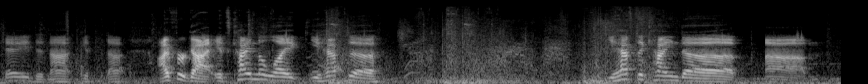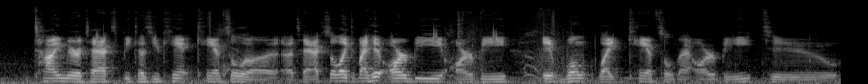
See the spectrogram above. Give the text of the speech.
Okay, did not get the dot. I forgot. It's kind of like you have to... You have to kind of um, time your attacks because you can't cancel a attack. So, like, if I hit RB, RB, it won't, like, cancel that RB to...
